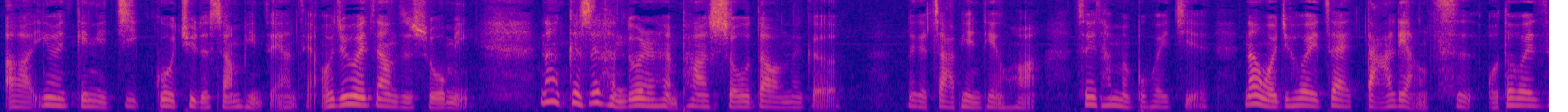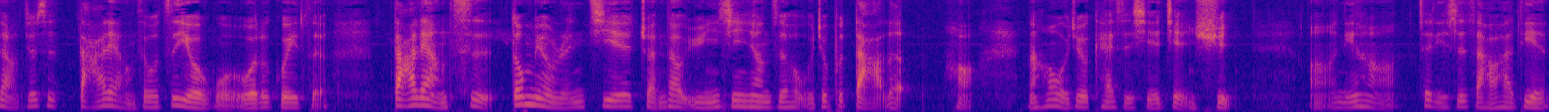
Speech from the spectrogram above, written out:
啊、因为给你寄过去的商品怎样怎样，我就会这样子说明。那可是很多人很怕收到那个那个诈骗电话，所以他们不会接。那我就会再打两次，我都会这样，就是打两次。我自己有我我的规则，打两次都没有人接，转到语音信箱之后，我就不打了。好，然后我就开始写简讯啊，你好，这里是杂货店。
